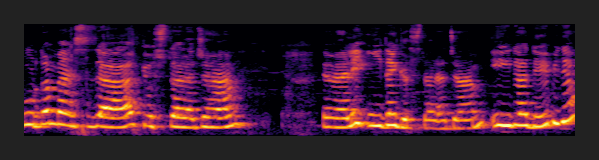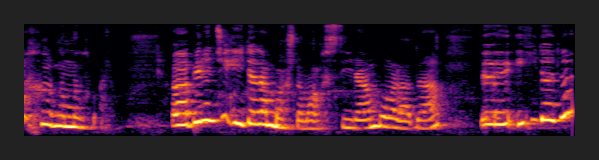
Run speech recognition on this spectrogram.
burada mən sizə göstərəcəm. Deməli, idə göstərəcəm. İdədir, bir də xırnımız var. Birinci idədən başlamaq istəyirəm bu arada. Ə, İdədə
